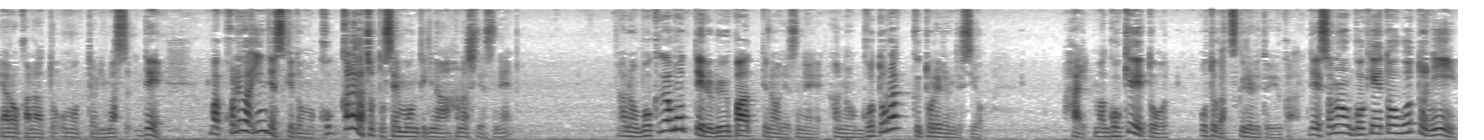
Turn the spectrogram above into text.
やろうかなと思っております。で、まあ、これはいいんですけども、こっからがちょっと専門的な話ですね。あの、僕が持っているルーパーっていうのはですね、あの、5トラック取れるんですよ。はい。まあ、5系統音が作れるというか。で、その5系統ごとに、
